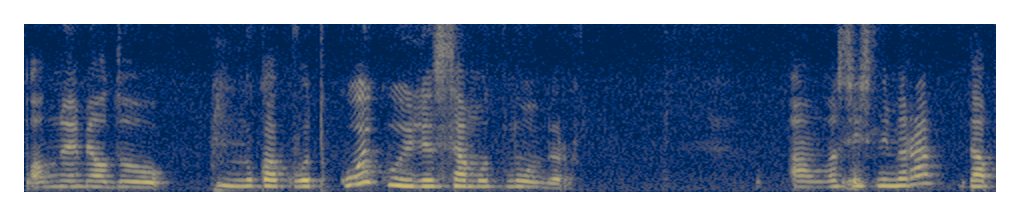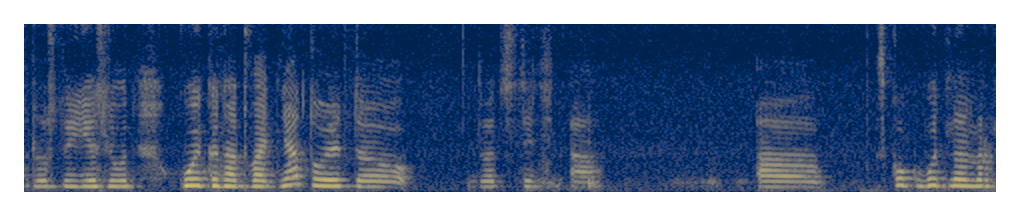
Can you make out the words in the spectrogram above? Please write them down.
ну, я имел в виду, ну, как вот койку или сам вот номер? А у вас есть номера? Да, просто если вот койка на два дня, то это 21. А, а сколько будет номер?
